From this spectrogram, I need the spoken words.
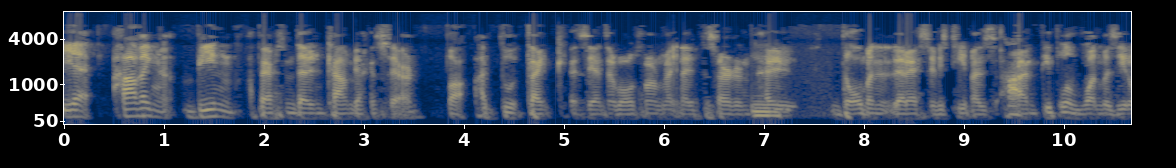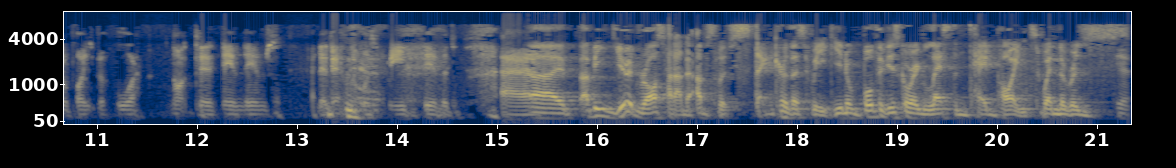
Yeah, having been a person down can be a concern, but I don't think it's the end of the world for him right now, considering mm. how dominant the rest of his team is, and people have won with zero points before. Not to name names and it definitely was me, David. Uh, uh, I mean, you and Ross had an absolute stinker this week. You know, both of you scoring less than 10 points when there was yeah.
